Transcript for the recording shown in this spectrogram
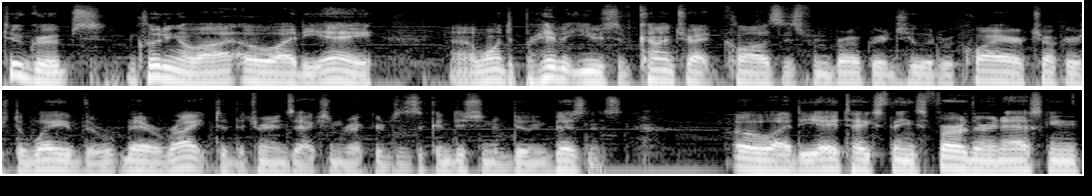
two groups including OI- OOIDA uh, want to prohibit use of contract clauses from brokerage who would require truckers to waive the, their right to the transaction records as a condition of doing business. OOIDA takes things further in asking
